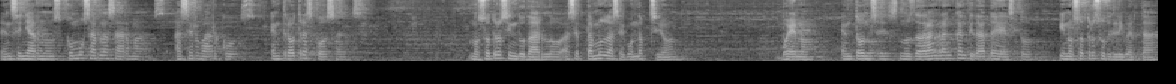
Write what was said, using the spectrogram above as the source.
enseñarnos cómo usar las armas, hacer barcos, entre otras cosas. Nosotros sin dudarlo aceptamos la segunda opción. Bueno, entonces nos darán gran cantidad de esto y nosotros su libertad.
